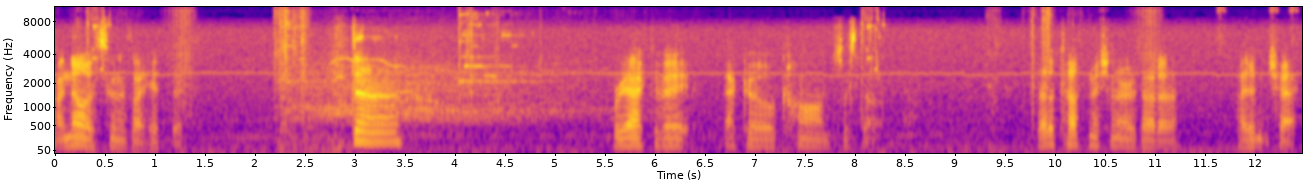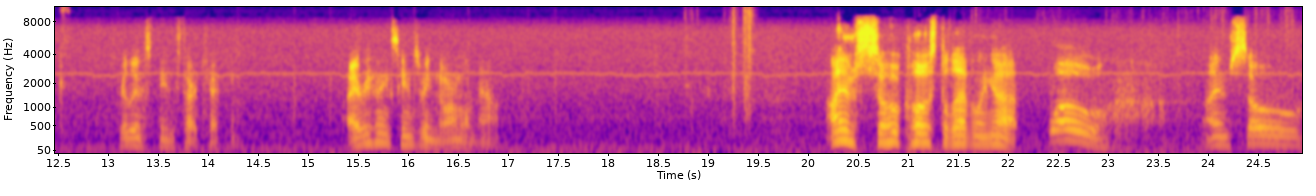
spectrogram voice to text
I know as soon as I hit this. Duh! Reactivate Echo Comm System. Is that a tough mission or is that a... I didn't check. Really just need to start checking. Everything seems to be normal now. I am so close to leveling up. Whoa! I am so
